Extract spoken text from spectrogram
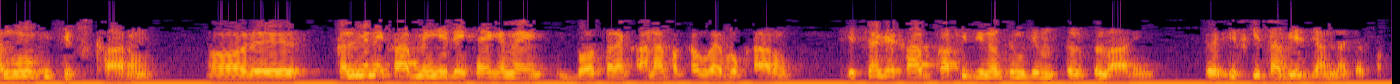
آلوؤں کی چپس کھا رہا ہوں۔ اور کل میں نے خواب میں یہ دیکھا ہے کہ میں بہت سارا کھانا پکا ہوا ہے، وہ کھا رہا ہوں۔ اس طرح کے خواب کافی دنوں سے مجھے مسلسل آ رہی ہیں۔ تو اس کی تعبیر جاننا چاہتا ہوں۔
